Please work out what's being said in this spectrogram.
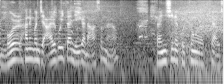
뭘 하는 건지 알고 있다는 얘기가 나왔었나요? 변신의 고통을 어떻게 알지?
